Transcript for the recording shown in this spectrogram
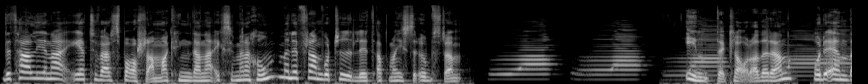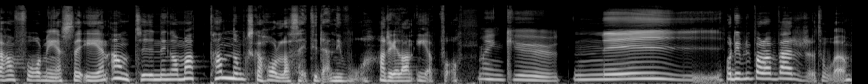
Detaljerna är tyvärr sparsamma kring denna examination, men det framgår tydligt att magister Uppström inte klarade den. Och det enda han får med sig är en antydning om att han nog ska hålla sig till den nivå han redan är på. Men gud, nej. Och det blir bara värre, Tove.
